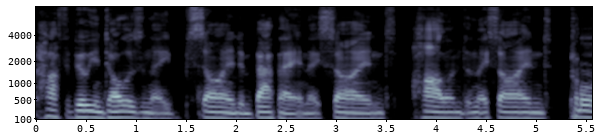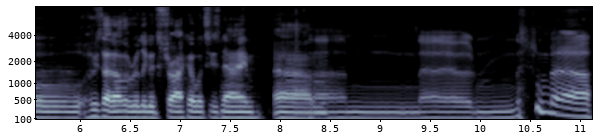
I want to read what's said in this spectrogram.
half a billion dollars and they signed Mbappe and they signed Haaland and they signed who's that other really good striker? What's his name? Um, Um, um, no.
